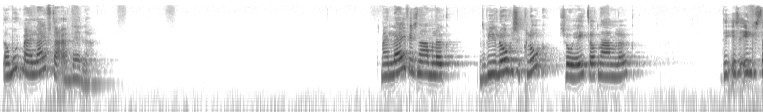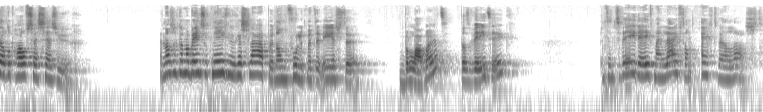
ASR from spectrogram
Dan moet mijn lijf daaraan wennen. Mijn lijf is namelijk de biologische klok, zo heet dat namelijk. Die is ingesteld op half zes, zes uur. En als ik dan opeens tot negen uur ga slapen, dan voel ik me ten eerste belabberd. Dat weet ik. En ten tweede heeft mijn lijf dan echt wel last.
